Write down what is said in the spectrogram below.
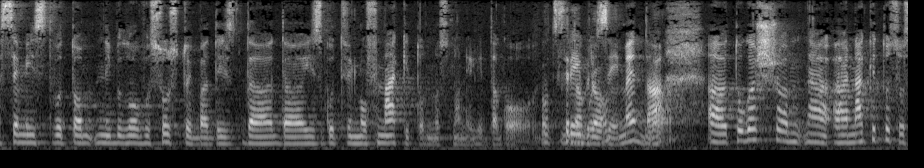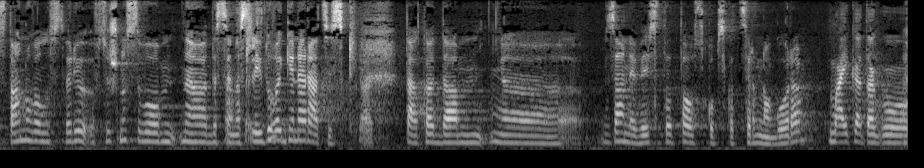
семејството не било во состојба да из, да да изготви нов накит, односно нели да го Од сребро. да го земе, да. Да. А, тогаш а, а, накитот се останувал ствари всушност во а, да се наследува генерацијски. Така. Така да а, за невестата од Скопска Црна Гора Мајката го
